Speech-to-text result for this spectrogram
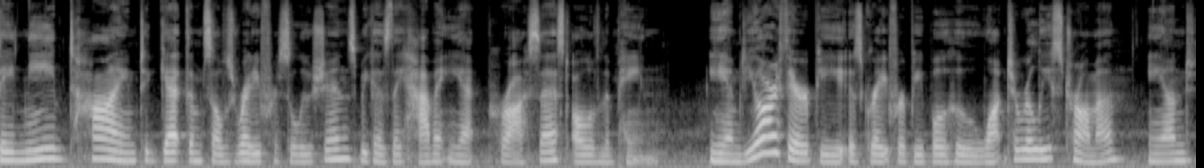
they need time to get themselves ready for solutions because they haven't yet processed all of the pain. EMDR therapy is great for people who want to release trauma and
